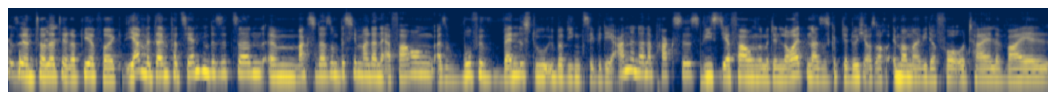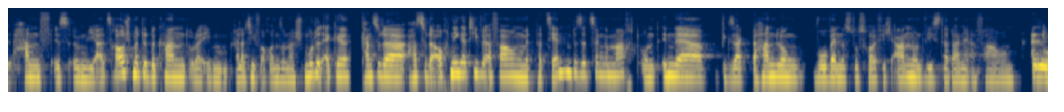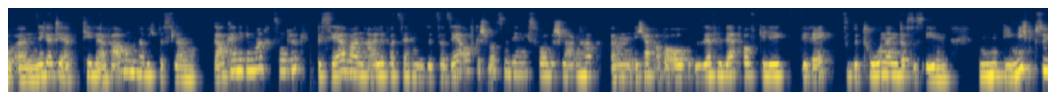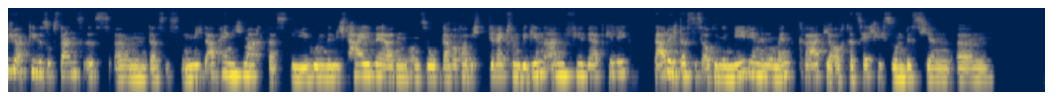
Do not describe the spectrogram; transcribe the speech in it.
Das ist ja ein toller Therapieerfolg. Ja, mit deinen Patientenbesitzern, ähm, magst du da so ein bisschen mal deine Erfahrung, also wofür wendest du überwiegend CBD an in deiner Praxis? Wie ist die Erfahrung so mit den Leuten? Also es gibt ja durchaus auch immer mal wieder Vorurteile, weil Hanf ist irgendwie als Rauschmittel bekannt oder eben relativ auch in so einer Schmuddelecke. Kannst du da, hast du da auch negative Erfahrungen mit Patientenbesitzern gemacht? Und in der, wie gesagt, Behandlung, wo wendest du es häufig an und wie ist da deine Erfahrung? Also ähm, negative Erfahrungen habe ich bislang gar keine gemacht, zum Glück. Bisher waren alle Patientenbesitzer sehr aufgeschlossen, denen ich es vorgeschlagen habe. Ähm, ich habe aber auch sehr viel Wert darauf gelegt, direkt zu betonen, dass es eben die nicht psychoaktive Substanz ist, ähm, dass es nicht abhängig macht, dass die Hunde nicht high werden und so. Darauf habe ich direkt von Beginn an viel Wert gelegt dadurch, dass es auch in den Medien im Moment gerade ja auch tatsächlich so ein bisschen ähm,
